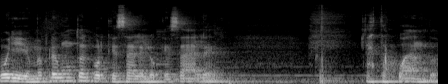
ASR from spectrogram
oye, yo me pregunto el por qué sale lo que sale. ¿Hasta cuándo?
